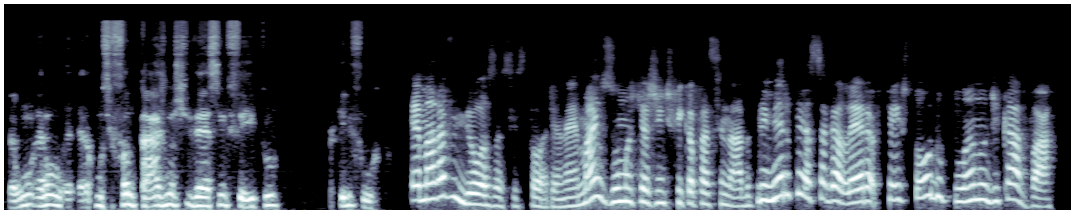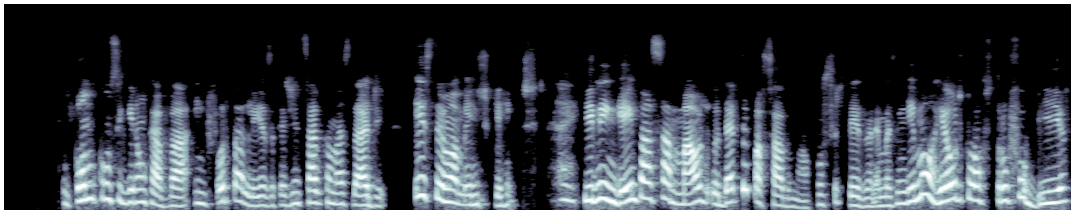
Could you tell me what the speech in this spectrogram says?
Então, era, era como se fantasmas tivessem feito aquele furto. É maravilhosa essa história, né? Mais uma que a gente fica fascinado. Primeiro que essa galera fez todo o plano de cavar. E como conseguiram cavar em Fortaleza, que a gente sabe que é uma cidade extremamente quente, e ninguém passa mal, deve ter passado mal, com certeza, né? Mas ninguém morreu de claustrofobia,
